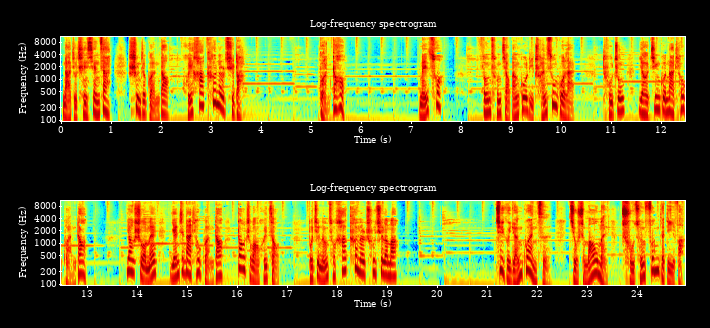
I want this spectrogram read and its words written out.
那就趁现在顺着管道回哈克那儿去吧。管道？没错，风从搅拌锅里传送过来，途中要经过那条管道。要是我们沿着那条管道倒着往回走，不就能从哈克那儿出去了吗？这个圆罐子就是猫们储存风的地方。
